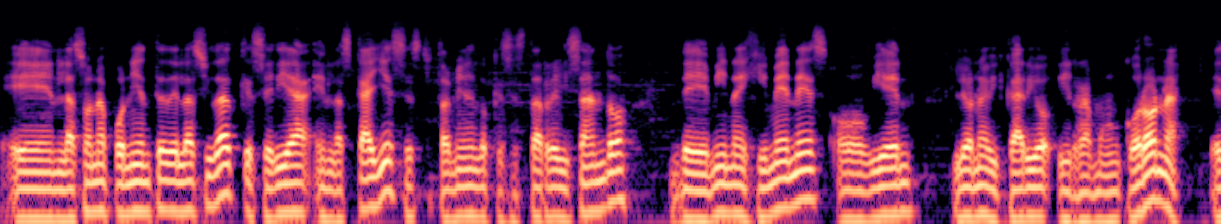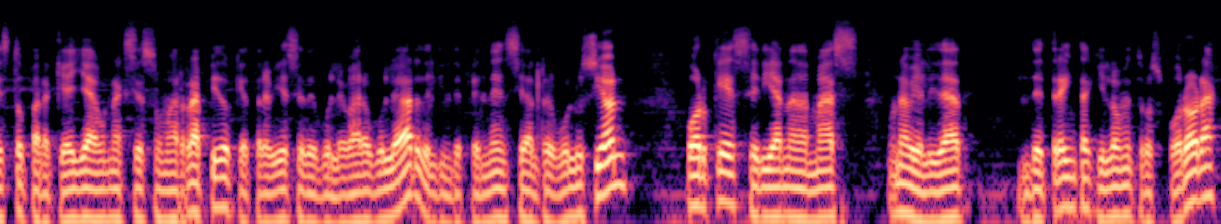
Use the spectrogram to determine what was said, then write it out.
en la zona poniente de la ciudad, que sería en las calles, esto también es lo que se está revisando, de Mina y Jiménez o bien Leona Vicario y Ramón Corona. Esto para que haya un acceso más rápido que atraviese de Boulevard a Boulevard, de la Independencia al Revolución, porque sería nada más una vialidad de 30 kilómetros por hora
